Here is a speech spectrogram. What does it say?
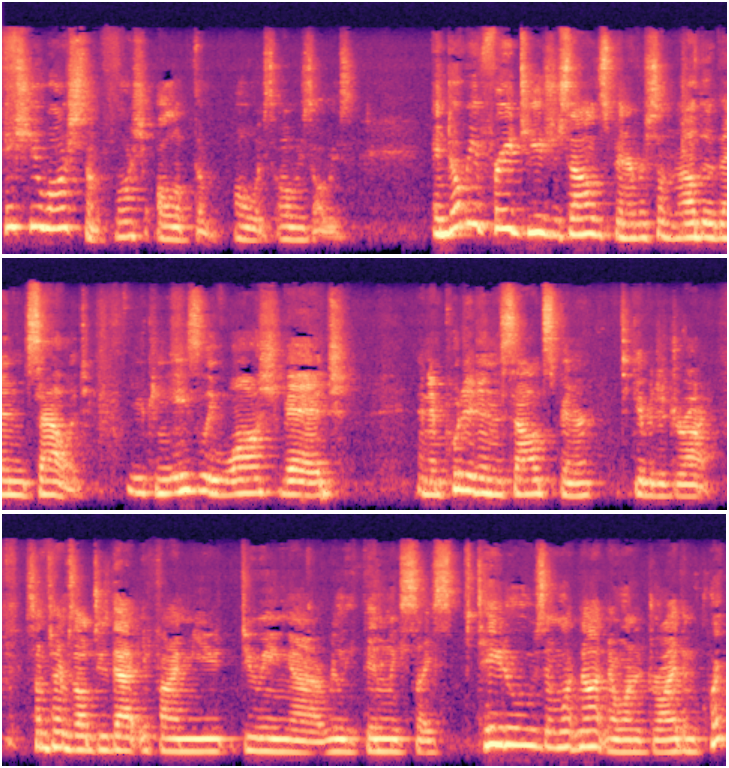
Make sure you wash them. Wash all of them. Always, always, always. And don't be afraid to use your salad spinner for something other than salad. You can easily wash veg and then put it in the salad spinner to give it a dry. Sometimes I'll do that if I'm doing uh, really thinly sliced potatoes and whatnot and I want to dry them quick.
